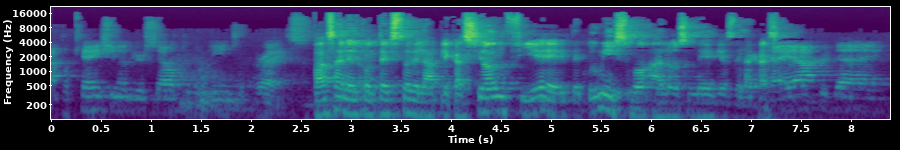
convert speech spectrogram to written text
application of yourself to the means of grace. Pasa en el contexto de la aplicación fiel de tú mismo a los medios de la gracia. Day after day, day after day,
